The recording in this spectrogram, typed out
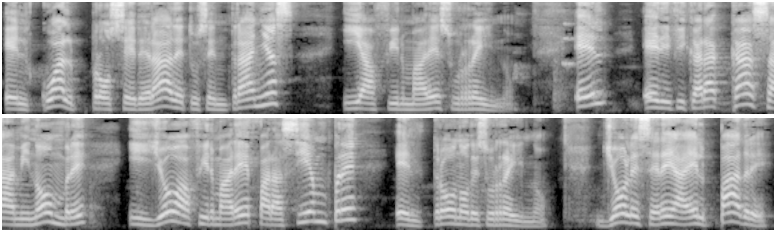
el cual procederá de tus entrañas, y afirmaré su reino. Él edificará casa a mi nombre, y yo afirmaré para siempre el trono de su reino. Yo le seré a él padre,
